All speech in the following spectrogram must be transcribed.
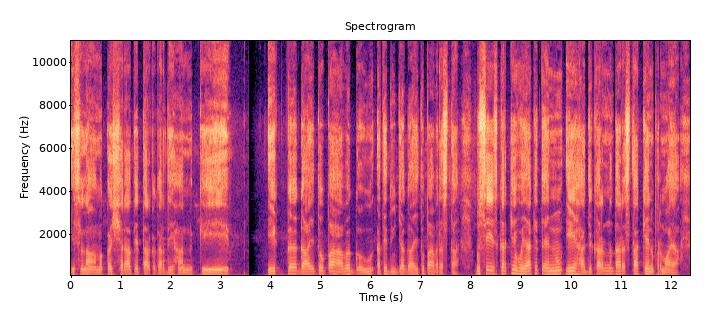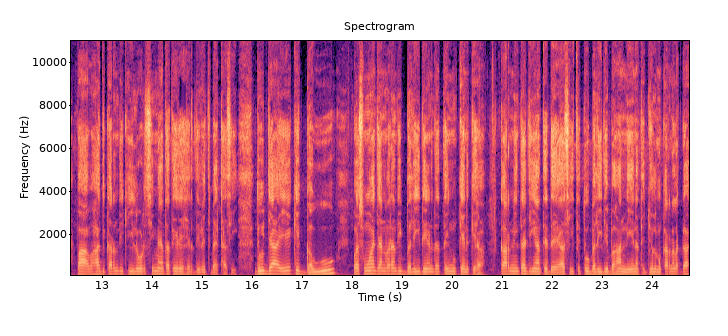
ਇਸਲਾਮਕ ਸ਼ਰ੍ਹਾ ਤੇ ਤਰਕ ਕਰਦੇ ਹਨ ਕਿ ਇੱਕ ਗਾਇ ਤੋਂ ਭਾਵ ਗਊ ਅਤੇ ਦੂਜਾ ਗਾਏ ਤੋਂ ਭਾਵ ਰਸਤਾ। ਗੁੱਸੇ ਇਸ ਕਰਕੇ ਹੋਇਆ ਕਿ ਤੈਨੂੰ ਇਹ ਹੱਜ ਕਰਨ ਦਾ ਰਸਤਾ ਕਿਨ ਫਰਮਾਇਆ? ਭਾਵ ਹੱਜ ਕਰਨ ਦੀ ਕੀ ਲੋੜ ਸੀ? ਮੈਂ ਤਾਂ ਤੇਰੇ ਹਿਰਦੇ ਵਿੱਚ ਬੈਠਾ ਸੀ। ਦੂਜਾ ਇਹ ਕਿ ਗਊ ਪਸ਼ੂਆਂ ਜਾਨਵਰਾਂ ਦੀ ਬਲੀ ਦੇਣ ਦਾ ਤੈਨੂੰ ਕਿਨ ਕਿਹਾ? ਕਰਨੀ ਤਾਂ ਜੀਆਂ ਤੇ ਦਇਆ ਸੀ ਤੇ ਤੂੰ ਬਲੀ ਦੇ ਬਹਾਨੇ ਇਹਨਾਂ ਤੇ ਜ਼ੁਲਮ ਕਰਨ ਲੱਗਾ।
